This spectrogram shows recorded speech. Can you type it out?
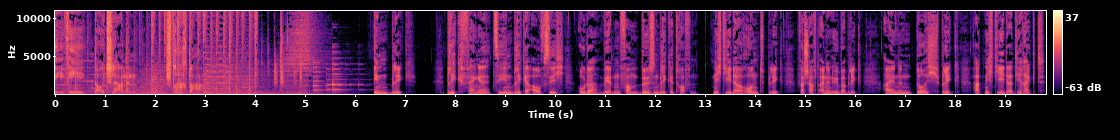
DW Deutsch lernen. Sprachbar. Im Blick. Blickfänge ziehen Blicke auf sich oder werden vom bösen Blick getroffen. Nicht jeder Rundblick verschafft einen Überblick. Einen Durchblick hat nicht jeder direkt,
